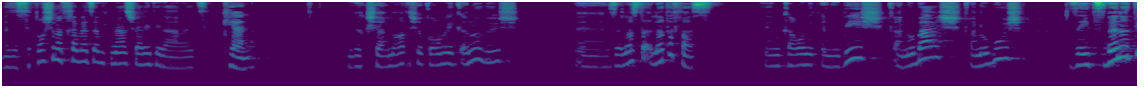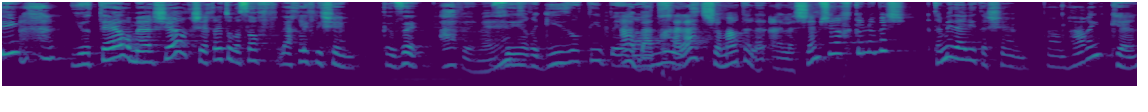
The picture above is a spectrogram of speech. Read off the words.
וזה סיפור שמתחיל בעצם מאז שעליתי לארץ. כן. וכשאמרתי שקוראים לי קנוביש, זה לא, לא תפס. הם קראו לי קנוביש, קנובש, קנובוש. זה עצבן אותי יותר מאשר כשהחליטו בסוף להחליף לי שם, כזה. אה, באמת? זה הרגיז אותי ברמות. אה, בהתחלה את שמרת על, על השם שלך קנובש? תמיד היה לי את השם האמהרי, כן.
